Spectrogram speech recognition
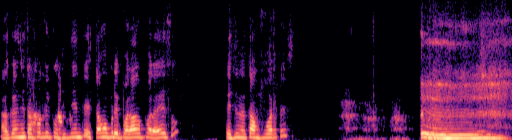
acá en esta parte del continente? ¿Estamos preparados para eso? ¿Están están fuertes? Mm.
